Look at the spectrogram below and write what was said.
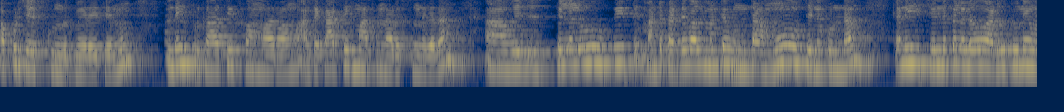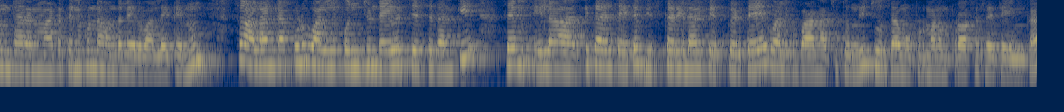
అప్పుడు చేసుకుందరు మీరైతేను. అంటే ఇప్పుడు కార్తీక సోమవారం అంటే కార్తీక మాసం నడుస్తుంది కదా పిల్లలకి అంటే పెద్దవాళ్ళం అంటే ఉంటాము తినకుండా. కానీ చిన్నపిల్లలు అడుగుతూనే ఉంటారనమాట తినకుండా ఉండలేరు వాళ్ళైతేను. సో అలాంటప్పుడు వాళ్ళని కొంచెం డైవర్ట్ చేసేదానికి సేమ్ ఇలా అరటికాయలతో అయితే విస్కర్ కర్రీ ఇలాగ చేసి పెడితే వాళ్ళకి బాగా నచ్చుతుంది. చూద్దాం ఇప్పుడు మనం ప్రాసెస్ అయితే ఇంకా.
